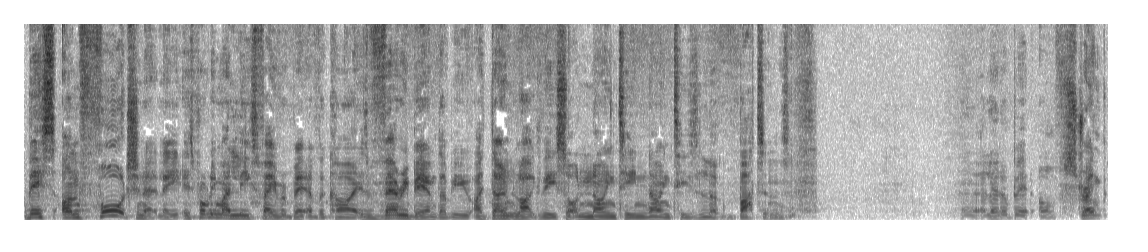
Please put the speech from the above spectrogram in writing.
this, unfortunately, is probably my least favorite bit of the car. It's very BMW. I don't like these sort of 1990s look buttons. And a little bit of strength.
